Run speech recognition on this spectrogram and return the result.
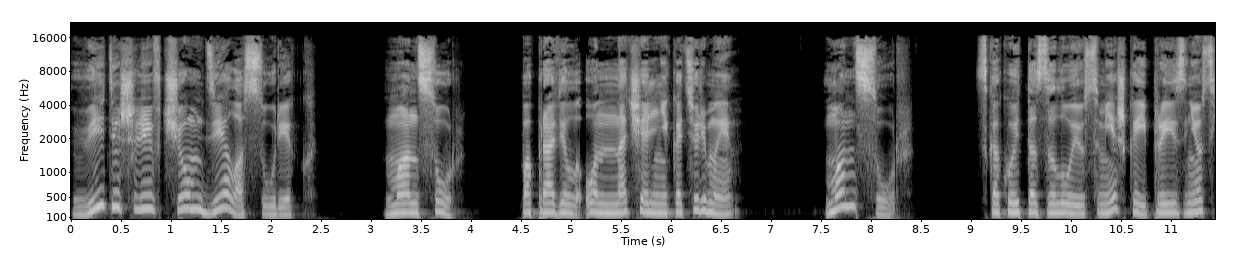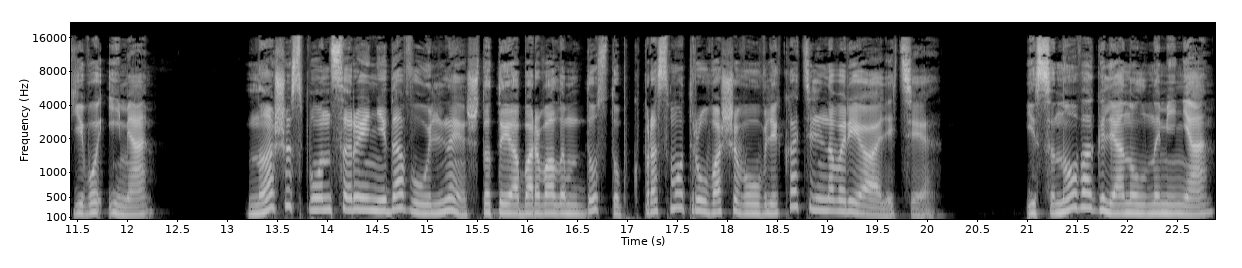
«Видишь ли, в чем дело, Сурик?» «Мансур», — поправил он начальника тюрьмы. «Мансур», — с какой-то злой усмешкой произнес его имя. «Наши спонсоры недовольны, что ты оборвал им доступ к просмотру вашего увлекательного реалити». И снова глянул на меня.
